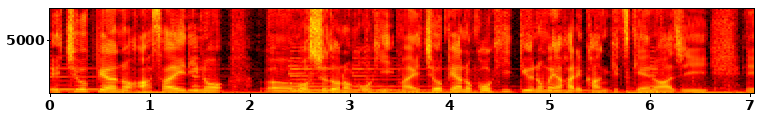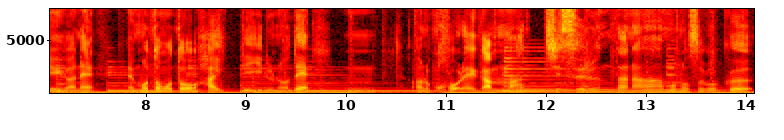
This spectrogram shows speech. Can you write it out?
エチオピアの朝入りのウォッシュドのコーヒー、まあ、エチオピアのコーヒーっていうのもやはり柑橘系の味がねもともと入っているので、うん、あのこれがマッチするんだなものすごく、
